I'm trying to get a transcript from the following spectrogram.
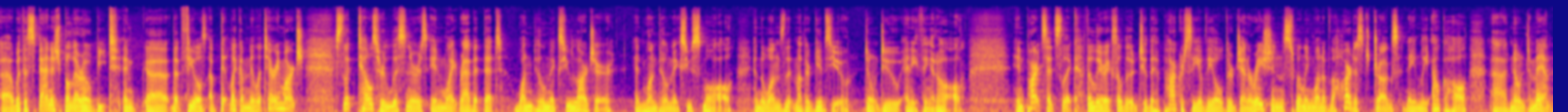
uh, with a Spanish bolero beat and uh, that feels a bit like a military march, Slick tells her listeners in White Rabbit that one pill makes you larger and one pill makes you small, and the ones that mother gives you don't do anything at all. In part, said Slick, the lyrics allude to the hypocrisy of the older generation swilling one of the hardest drugs, namely alcohol, uh, known to man,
